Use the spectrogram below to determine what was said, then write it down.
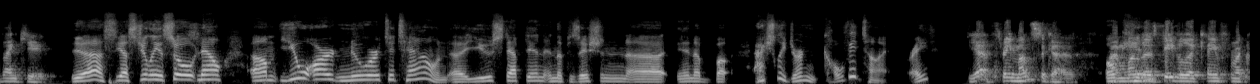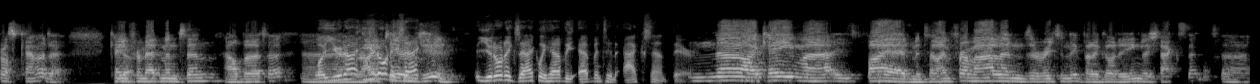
Thank you. Yes, yes, Julian. So now um, you are newer to town. Uh, you stepped in in the position uh, in about actually during COVID time, right? Yeah, three months ago. Okay. I'm one of those people that came from across Canada, came yeah. from Edmonton, Alberta. Well, you're not. you don't exactly. You don't exactly have the Edmonton accent there. No, I came uh, via Edmonton. I'm from Ireland originally, but I got an English accent. Uh,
